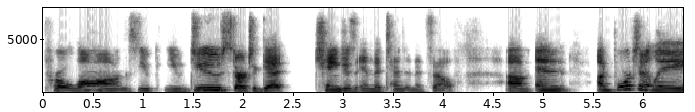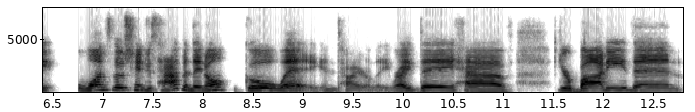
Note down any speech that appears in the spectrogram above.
prolongs, you you do start to get changes in the tendon itself. Um, and unfortunately, once those changes happen, they don't go away entirely, right? They have your body then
